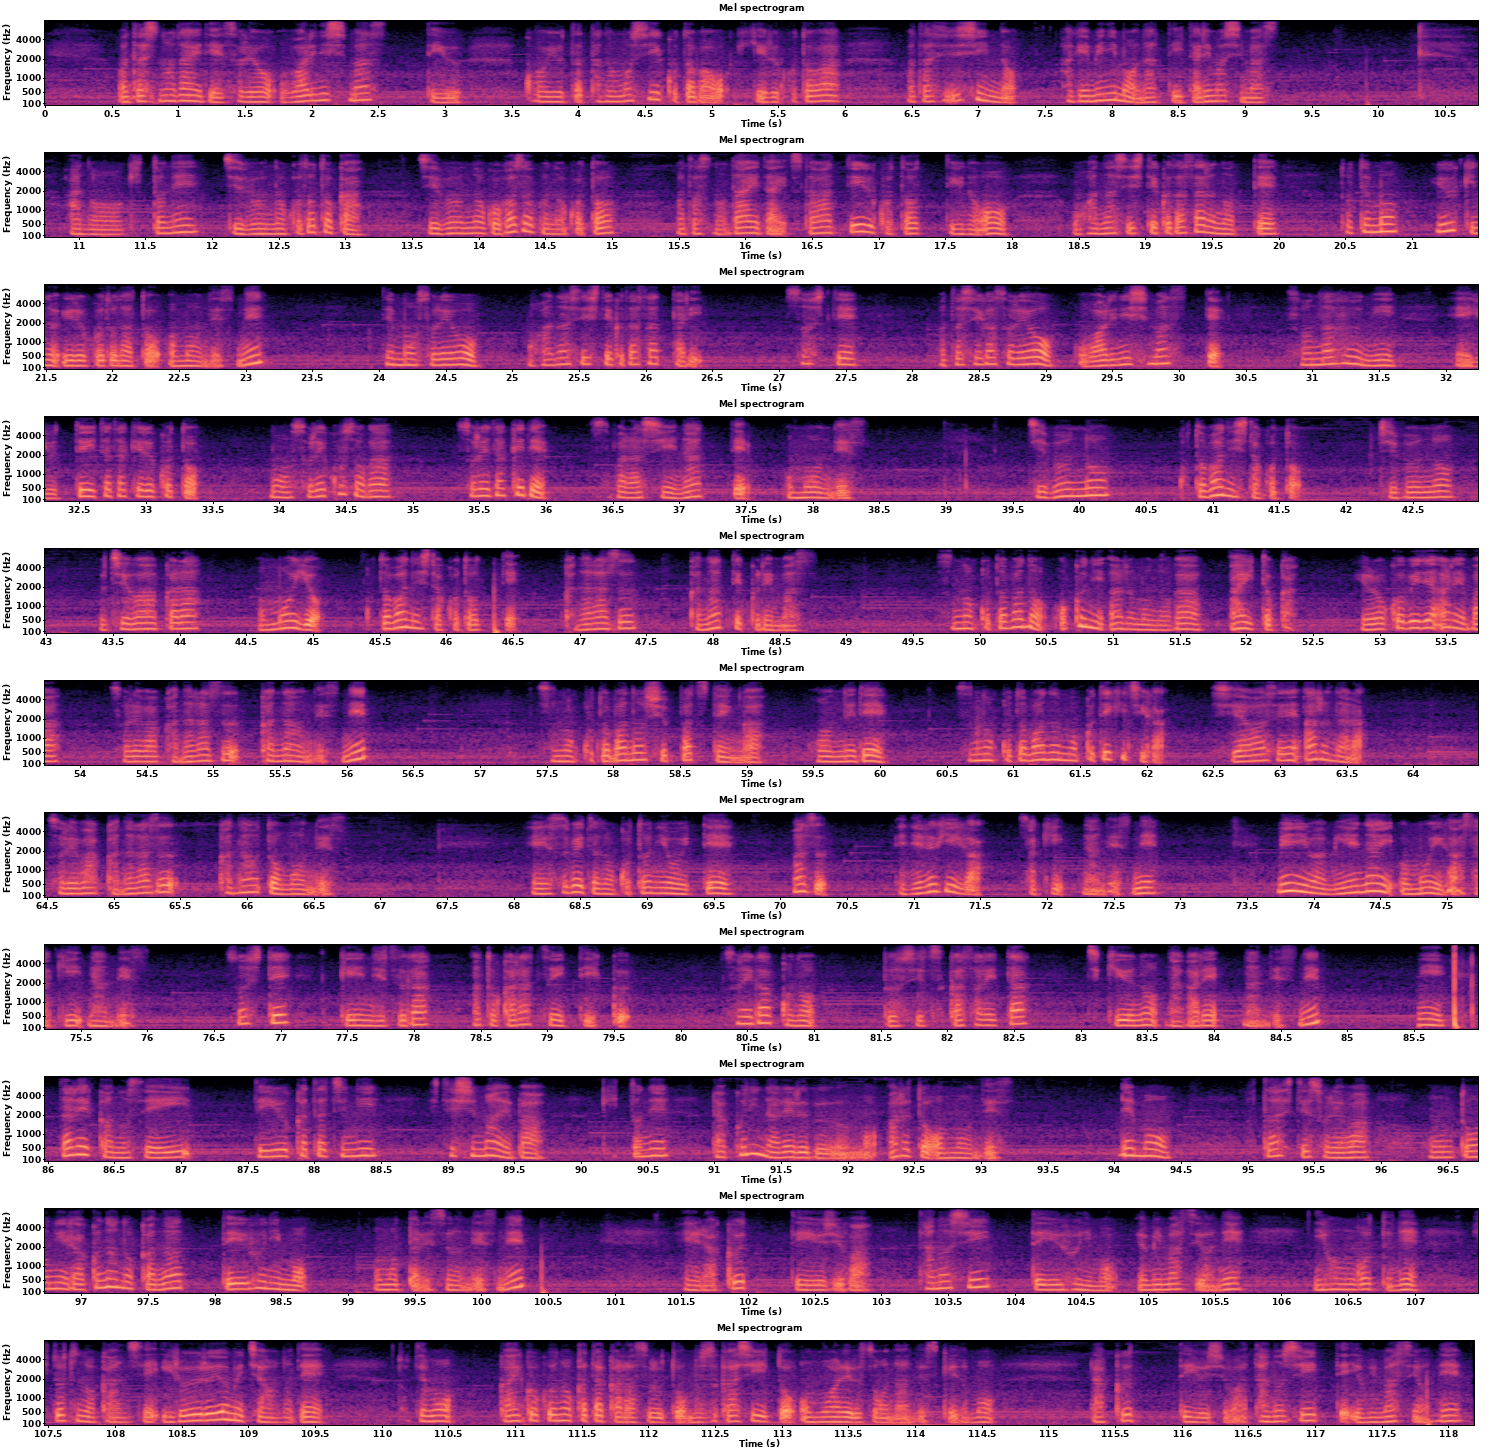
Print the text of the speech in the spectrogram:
私の代でそれを終わりにしますっていうこういった頼もしい言葉を聞けることは私自身の励みにもなっていたりもします。あのきっとね自分のこととか自分のご家族のことまたその代々伝わっていることっていうのをお話ししてくださるのってとても勇気のいることだと思うんですね。でもそれをお話ししてくださったりそして私がそれを終わりにしますってそんな風に言っていただけることもうそれこそがそれだけで素晴らしいなって思うんです自分の言葉にしたこと自分の内側から思いを言葉にしたことって必ず叶ってくれますその言葉の奥にあるものが愛とか喜びであればそれは必ず叶うんですねその言葉の出発点が本音でその言葉の目的地が幸せであるならそれは必ず叶うと思うんです。す、えー、てのことにおいてまずエネルギーが先なんですね。目には見えない思いが先なんです。そして現実が後からついていく。それがこの物質化された地球の流れなんですね。に誰かのせいっていう形にしてしまえばきっとね楽になれる部分もあると思うんです。でも果たしてそれは本当に楽なのかなっていうふうにも思ったりするんですね。えー、楽っていう字は楽しいっていうふうにも読みますよね。日本語ってね一つの漢字でいろいろ読めちゃうのでとても外国の方からすると難しいと思われるそうなんですけれども楽っていう字は楽しいって読みますよね。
